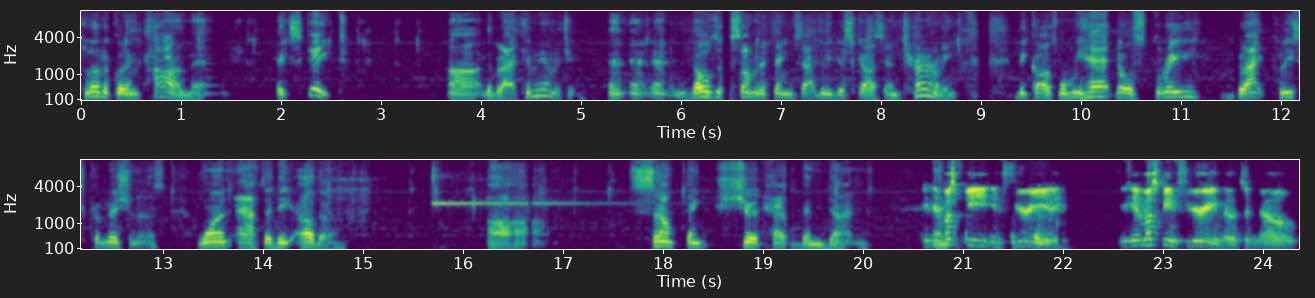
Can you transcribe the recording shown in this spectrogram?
political empowerment escaped uh, the black community. And, and, and, those are some of the things that we discuss internally because when we had those three black police commissioners, one after the other, uh, something should have been done. It, it must be infuriating. It must be infuriating, though, to know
